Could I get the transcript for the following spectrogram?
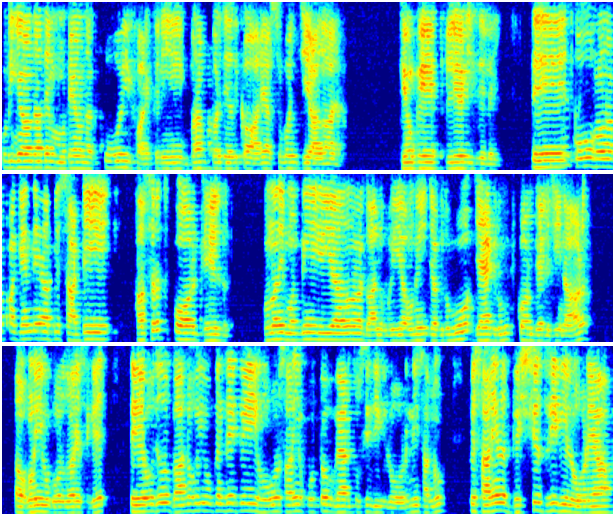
ਕੁੜੀਆਂ ਦਾ ਤੇ ਮੁੰਡਿਆਂ ਦਾ ਕੋਈ ਫ਼ਰਕ ਨਹੀਂ ਬਰਾਬਰ ਦੇ ਅਧਿਕਾਰ ਆ ਸਗੋਂ ਜ਼ਿਆਦਾ ਆ ਕਿਉਂਕਿ ਲੇਡੀਜ਼ ਦੇ ਲਈ। ਤੇ। ਉਹ ਹੁਣ ਆਪਾਂ ਕਹਿੰਦੇ ਆ ਵੀ ਸਾਡੀ ਹਸਰਤ ਕੌਰ ਗਿੱਲ ਉਹਨਾਂ ਦੀ ਮੰਮੀ ਆ ਉਹਨਾਂ ਨਾਲ ਗੱਲ ਹੋਈ ਆ ਉਹਨੇ ਜਗਰੂ ਜੈਗਰੂਪ ਕੌਰ ਗਿੱਲ ਜੀ ਨਾਲ ਹੁਣੇ ਉਹ ਗੁਰਦੁਆਰੇ ਸੀਗੇ। ਤੇ ਉਹ ਜਦੋਂ ਗੱਲ ਹੋਈ ਉਹ ਕਹਿੰਦੇ ਕਿ ਹੋਰ ਸਾਰੀਆਂ ਫੋਟੋ ਵਗੈਰ ਤੁਸੀਂ ਦੀ ਲੋੜ ਨਹੀਂ ਸਾਨੂੰ ਕਿ ਸਾਰਿਆਂ ਦਾ ਵਿਸ਼ੇਸ ਦੀ ਵੀ ਲੋੜ ਆ।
